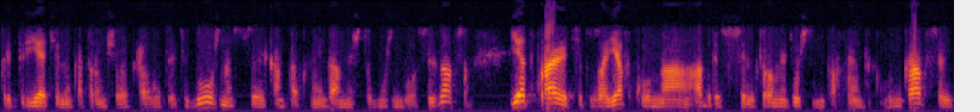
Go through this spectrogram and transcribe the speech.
предприятие, на котором человек работает, и должность, свои контактные данные, чтобы можно было связаться, и отправить эту заявку на адрес электронной почты Департамента коммуникаций.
